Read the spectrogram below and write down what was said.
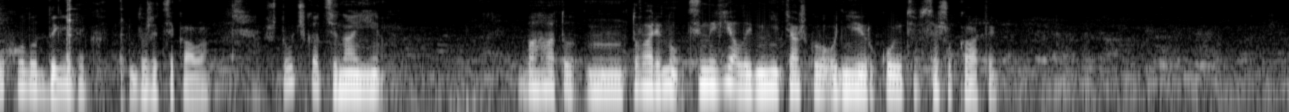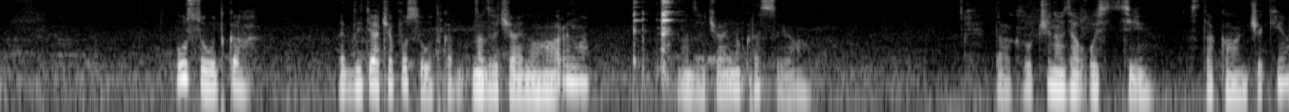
у холодильник. Дуже цікава штучка, ціна її багато товарів. Ну, ціни є, але мені тяжко однією рукою це все шукати. Посудка. Як дитяча посудка. Надзвичайно гарна, надзвичайно красива. Так, хлопчина взяв ось ці стаканчики.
